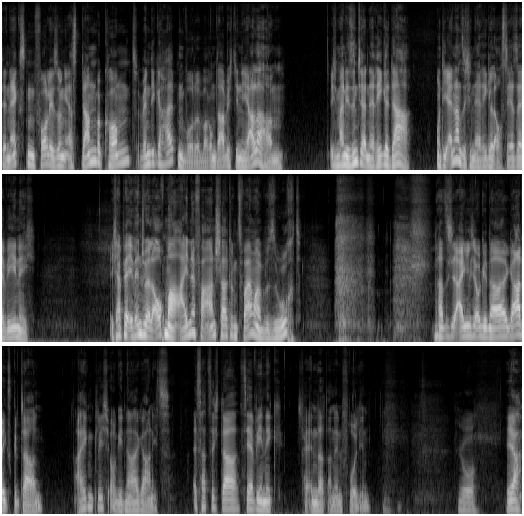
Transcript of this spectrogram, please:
der nächsten Vorlesung erst dann bekommt, wenn die gehalten wurde. Warum darf ich die nicht alle haben? Ich meine, die sind ja in der Regel da. Und die ändern sich in der Regel auch sehr, sehr wenig. Ich habe ja eventuell auch mal eine Veranstaltung zweimal besucht. Dann hat sich eigentlich original gar nichts getan. Eigentlich original gar nichts. Es hat sich da sehr wenig verändert an den Folien. Jo. Ja,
